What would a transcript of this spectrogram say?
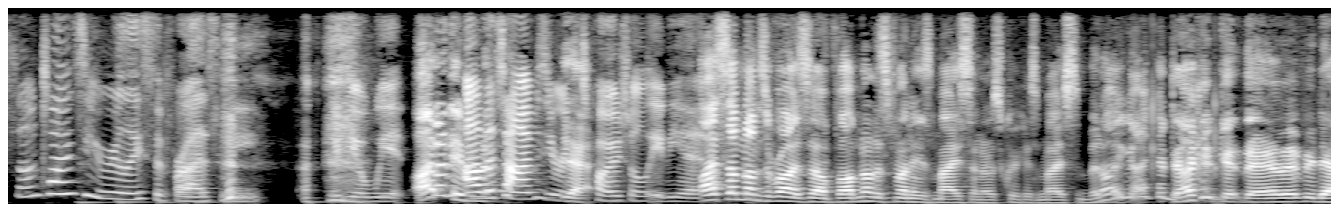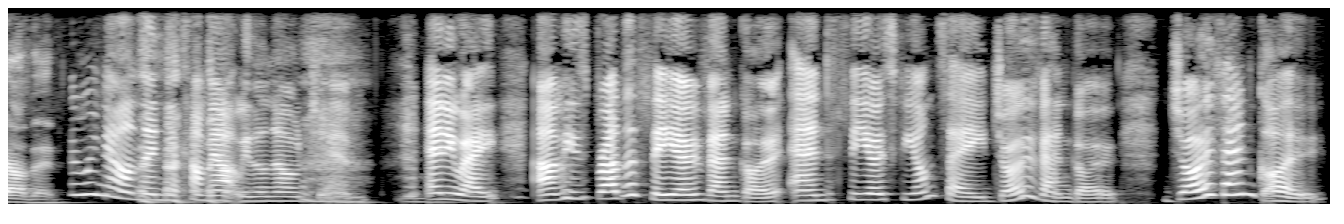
Sometimes you really surprise me with your wit. I don't even. Other times you're Yeah. a total idiot. I sometimes surprise myself. I'm not as funny as Mason or as quick as Mason, but I, I could I could get there every now and then. Now and then you come out with an old gem. Anyway, um, his brother Theo Van Gogh and Theo's fiance Jo Van Gogh. Jo Van Gogh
